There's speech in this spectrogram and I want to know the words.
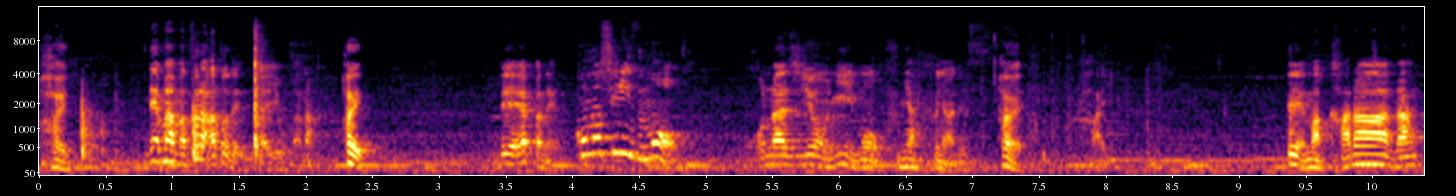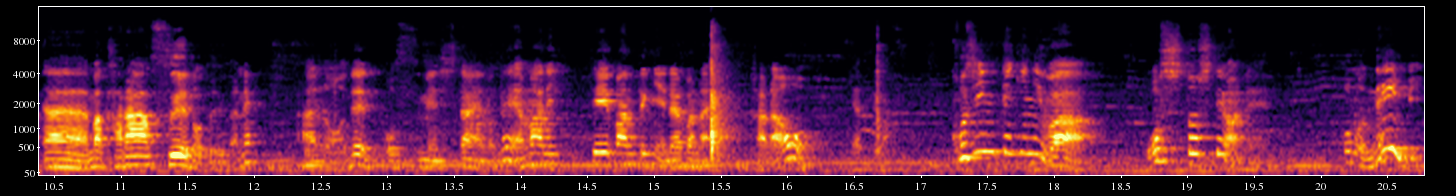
はい。でまあまあそれは後でじゃあ言おうかな。はい。でやっぱねこのシリーズも同じようにもうふにゃふにゃです。はい。はいでまあカラーラあー、まあ、カラースウェードというかね。あのでおすすめしたいのであまり定番的に選ばないカラーをやってます。個人的には推しとしてはねこのネイビ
